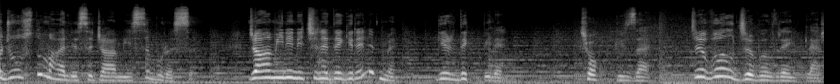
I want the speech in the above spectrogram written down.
Hacı Uslu Mahallesi Camisi burası. Caminin içine de girelim mi? Girdik bile. Çok güzel. Cıvıl cıvıl renkler.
